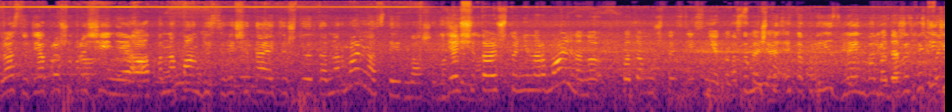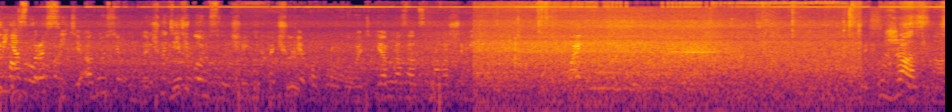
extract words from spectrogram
Здравствуйте, я прошу прощения, а на пандусе вы считаете, что это нормально стоит ваша машина? Я считаю, что ненормально, но потому что здесь некогда Потому что стоять. это проезд для инвалидов. Подождите, вы вы, хотите меня попробовать? спросите, одну секундочку. Хотите Ни в коем случае не хочу я попробовать и оказаться на вашем месте. Ужасно.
